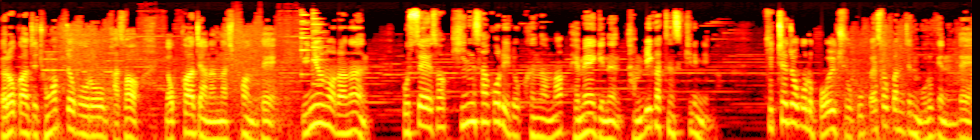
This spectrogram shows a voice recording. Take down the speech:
여러 가지 종합적으로 봐서 너프하지 않았나 싶었는데 유니오노라는 보스에서 긴 사거리로 그나마 뱀에게는 담비 같은 스킬입니다. 구체적으로 뭘 주고 뺏어간지는 모르겠는데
